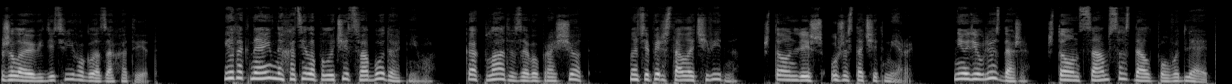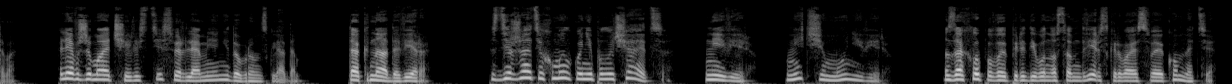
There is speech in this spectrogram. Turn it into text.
желаю видеть в его глазах ответ. Я так наивно хотела получить свободу от него, как плату за его просчет, но теперь стало очевидно, что он лишь ужесточит меры. Не удивлюсь даже, что он сам создал повод для этого. Лев сжимает челюсти, сверля меня недобрым взглядом. Так надо, Вера. Сдержать ухмылку не получается. Не верю. Ничему не верю. Захлопывая перед его носом дверь, скрывая в своей комнате,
